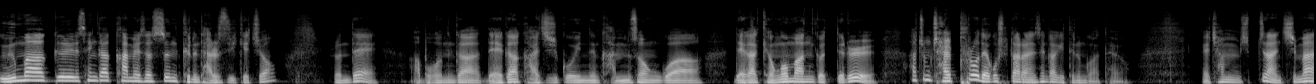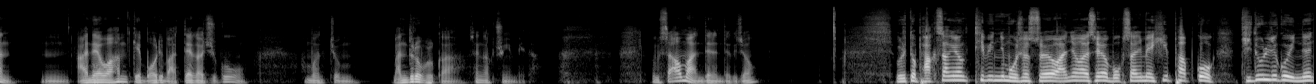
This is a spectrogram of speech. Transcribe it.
음악을 생각하면서 쓴 글은 다를 수 있겠죠. 그런데 아 뭔가 내가 가지고 있는 감성과 내가 경험한 것들을 아 좀 잘 풀어내고 싶다라는 생각이 드는 것 같아요. 네, 참 쉽진 않지만 음, 아내와 함께 머리 맞대가지고 한번 좀 만들어 볼까 생각 중입니다. 그럼 싸우면 안 되는데 그죠? 우리 또 박상영 TV님 오셨어요. 안녕하세요. 목사님의 힙합곡 기돌리고 있는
